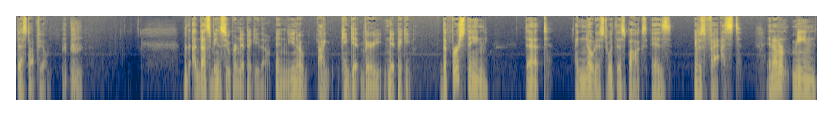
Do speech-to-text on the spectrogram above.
desktop feel. but that's being super nitpicky though, and you know I can get very nitpicky. The first thing that I noticed with this box is it was fast, and I don't mean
